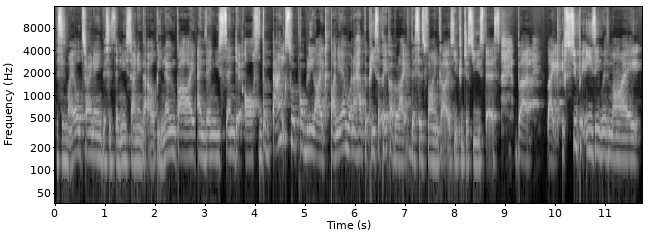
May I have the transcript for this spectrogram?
this is my old surname, this is the new surname that I'll be known by. And then you send it off. The banks were probably like, yeah, when I had the piece of paper, but like, this is fine, guys, you could just use this. But like, super easy with my,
